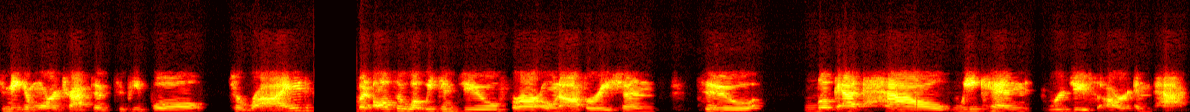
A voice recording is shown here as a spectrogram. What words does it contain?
to make it more attractive to people to ride, but also what we can do for our own operations to look at how we can reduce our impact.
